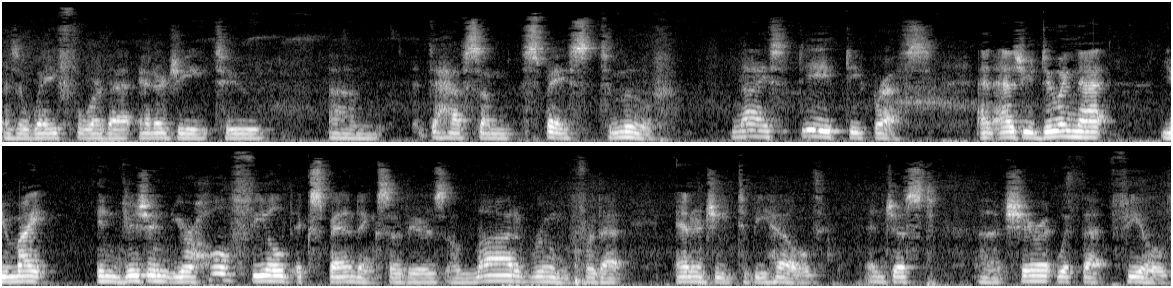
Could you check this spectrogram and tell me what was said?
as a way for that energy to um, to have some space to move. Nice deep deep breaths, and as you're doing that, you might envision your whole field expanding. So there's a lot of room for that energy to be held, and just uh, share it with that field,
